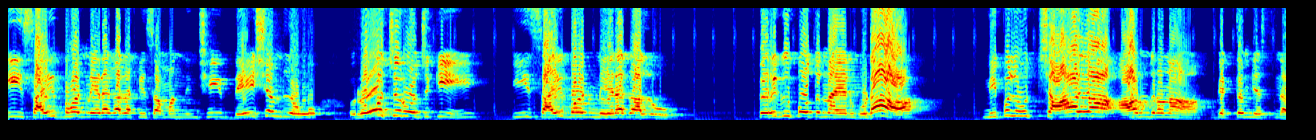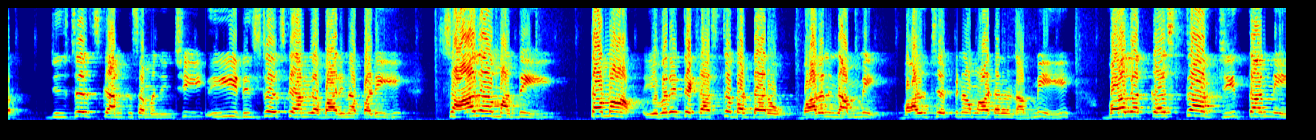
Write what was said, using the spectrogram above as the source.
ఈ సైబర్ నేరగాళ్ళకి సంబంధించి దేశంలో రోజు రోజుకి ఈ సైబర్ నేరగాళ్ళు పెరిగిపోతున్నాయని కూడా నిపుణులు చాలా ఆందోళన వ్యక్తం చేస్తున్నారు. డిజిటల్ స్కామ్కి సంబంధించి ఈ డిజిటల్ స్కామ్ల బారిన పడి చాలా మంది తమ ఎవరైతే కష్టపడ్డారో వాళ్ళని నమ్మి వాళ్ళు చెప్పిన మాటలు నమ్మి వాళ్ళ కష్ట జీతాన్ని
